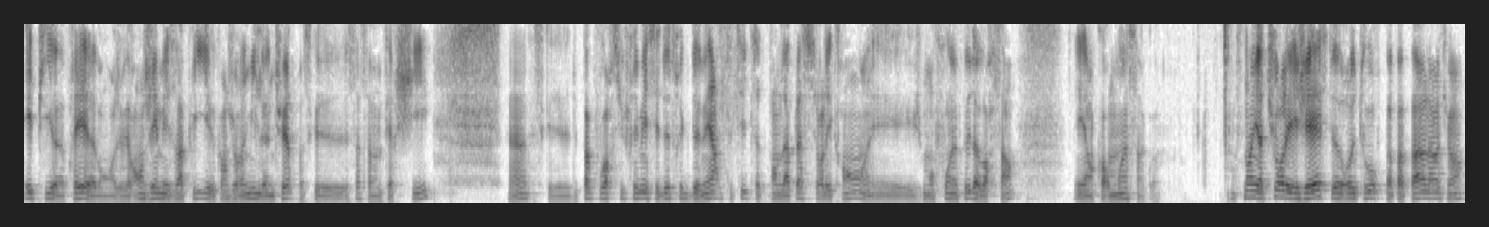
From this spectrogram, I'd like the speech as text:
Et puis euh, après, bon, je vais ranger mes applis quand j'aurai mis le launcher parce que ça, ça va me faire chier. Hein, parce que de ne pas pouvoir supprimer ces deux trucs de merde, tout de suite, ça te prend de la place sur l'écran et je m'en fous un peu d'avoir ça. Et encore moins ça, quoi. Sinon, il y a toujours les gestes, retour, papa, papa, là, tu vois.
